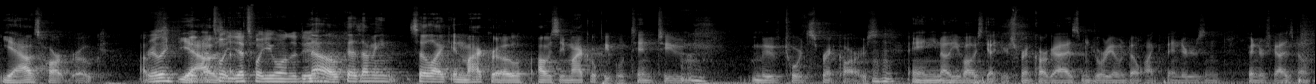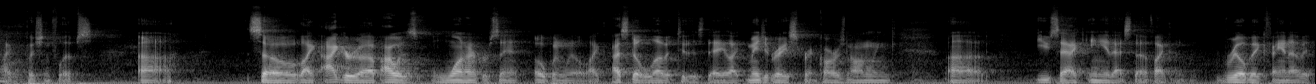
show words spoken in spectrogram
Yeah, I was heartbroken. I was- Really? Yeah, That's was, what that's what you wanted to do. No, because I mean, so like in micro, obviously micro people tend to move towards sprint cars, Mhm. and you know you've always got your sprint car guys. Majority of them don't like fenders, and fenders guys don't like pushing flips. Uh, so like I grew up, I was 100% open wheel. Like I still love it to this day. Like midget race, sprint cars, non-wing, uh, USAC, any of that stuff. Like a real big fan of it,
